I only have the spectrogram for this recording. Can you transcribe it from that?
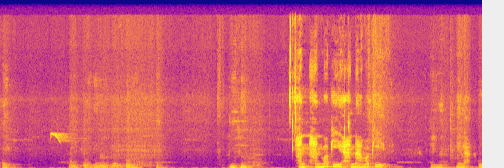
ไปทำตัวเด้อตัวนี่ดูหันหันมาพี่ หันหน้ามาพี่ไปนะนี่ล่ะโอ้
